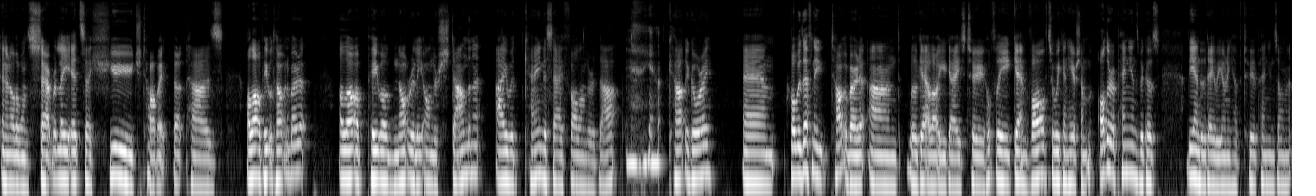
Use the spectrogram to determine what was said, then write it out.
in another one separately. It's a huge topic that has a lot of people talking about it, a lot of people not really understanding it. I would kind of say I fall under that yeah. category. Um, but we'll definitely talk about it and we'll get a lot of you guys to hopefully get involved so we can hear some other opinions because at the end of the day we only have two opinions on it.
